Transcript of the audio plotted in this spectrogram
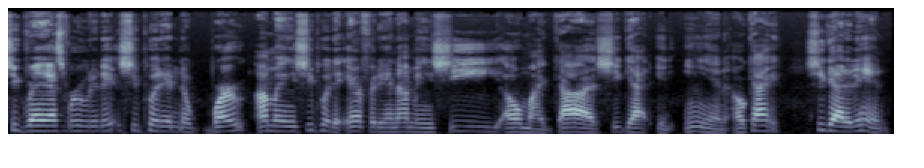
she grassrooted it. She put in the work. I mean, she put the effort in. I mean, she, oh my God, she got it in, okay? She got it in.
